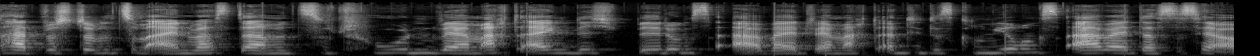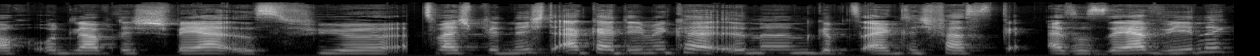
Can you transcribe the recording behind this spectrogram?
hat bestimmt zum einen was damit zu tun, wer macht eigentlich Bildungsarbeit, wer macht Antidiskriminierungsarbeit, dass es ja auch unglaublich schwer ist für zum Beispiel Nicht-AkademikerInnen. Gibt es eigentlich fast, also sehr wenig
